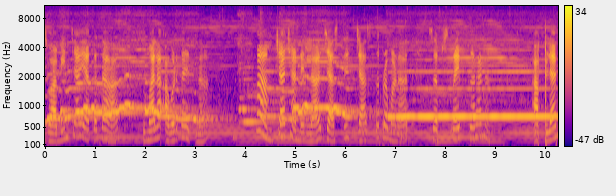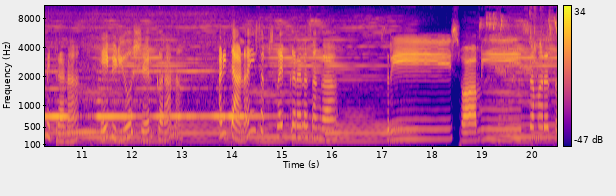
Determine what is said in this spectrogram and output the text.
स्वामींच्या या कथा तुम्हाला आवडतायत ना? मग आमच्या चॅनेलला जास्तीत जास्त प्रमाणात सबस्क्राईब करा ना. आपल्या मित्रांना हे व्हिडिओ शेअर करा ना. आणि त्यांनाही सबस्क्राईब करायला सांगा. श्री स्वामी समर्थ.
